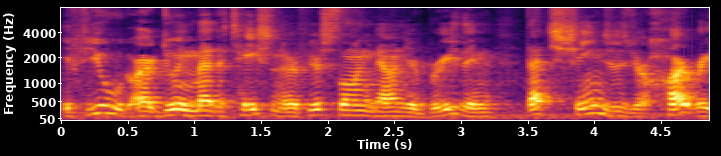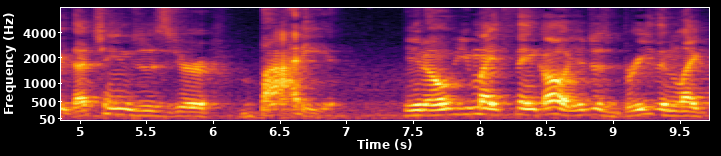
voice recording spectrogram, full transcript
If you are doing meditation or if you're slowing down your breathing, that changes your heart rate. That changes your body you know, you might think, oh, you're just breathing. Like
